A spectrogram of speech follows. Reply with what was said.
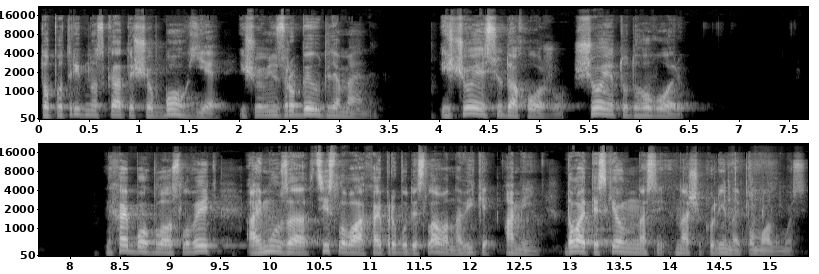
то потрібно сказати, що Бог є і що Він зробив для мене. І що я сюди ходжу, що я тут говорю. Нехай Бог благословить, а йому за ці слова хай прибуде слава навіки. Амінь. Давайте схилимо наші- коліна і помолимось.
